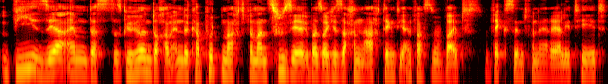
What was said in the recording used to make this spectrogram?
wie sehr einem das, das Gehirn doch am Ende kaputt macht, wenn man zu sehr über solche Sachen nachdenkt, die einfach so weit weg sind von der Realität.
